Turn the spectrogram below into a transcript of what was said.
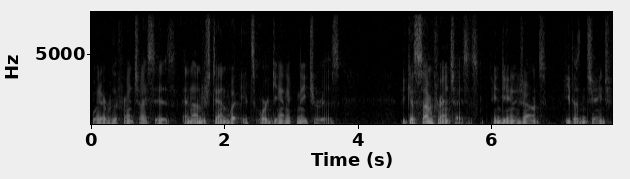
whatever the franchise is, and understand what its organic nature is. Because some franchises, Indiana Jones, he doesn't change,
